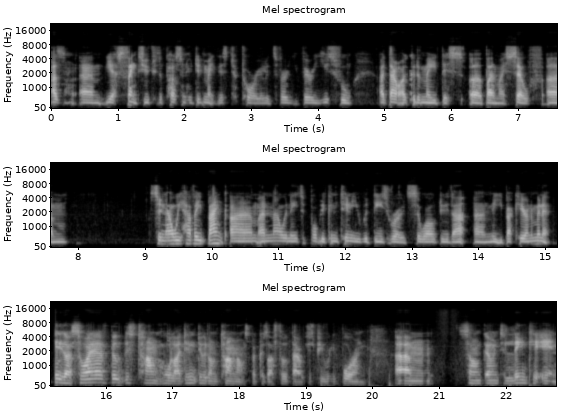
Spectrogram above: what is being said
as um, yes, thanks you to the person who did make this tutorial. It's very very useful. I doubt I could have made this uh, by myself. Um, so now we have a bank, um, and now we need to probably continue with these roads. So I'll do that and meet you back here in a minute. Hey guys, so I have built this town hall. I didn't do it on time lapse because I thought that would just be really boring. Um, so I'm going to link it in.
